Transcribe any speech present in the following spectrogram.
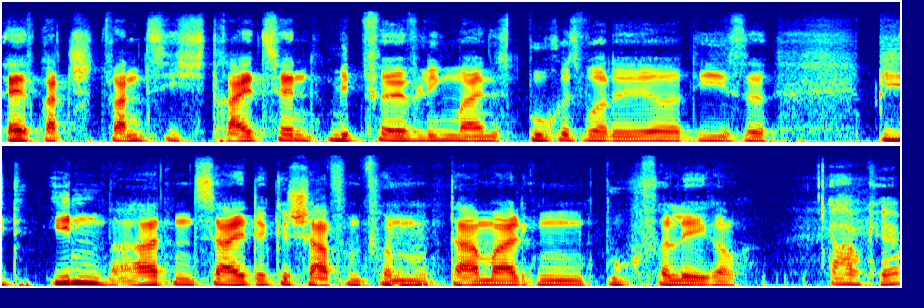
äh, Quatsch, 2013 mit Veröffentlichung meines Buches wurde ja diese Beat in Baden Seite geschaffen vom Mhm. damaligen Buchverleger. Ah, okay.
